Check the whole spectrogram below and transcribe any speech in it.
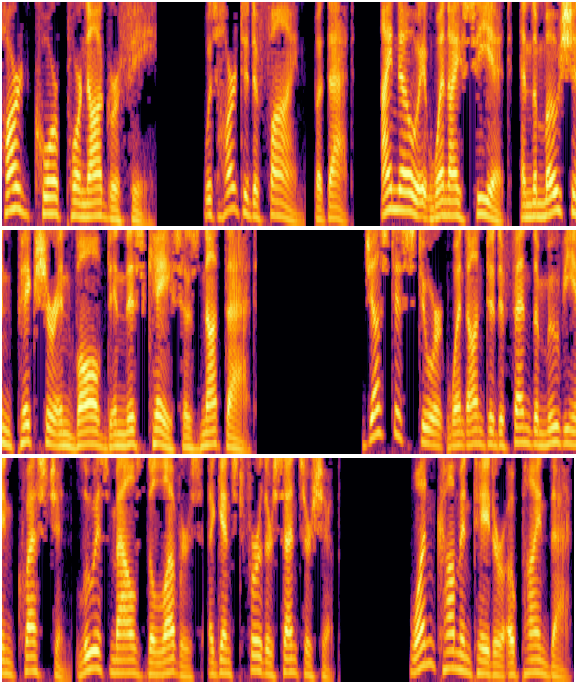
"...hardcore pornography," was hard to define, but that, "...I know it when I see it, and the motion picture involved in this case is not that." Justice Stewart went on to defend the movie in question Louis Malle's The Lovers against further censorship. One commentator opined that,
